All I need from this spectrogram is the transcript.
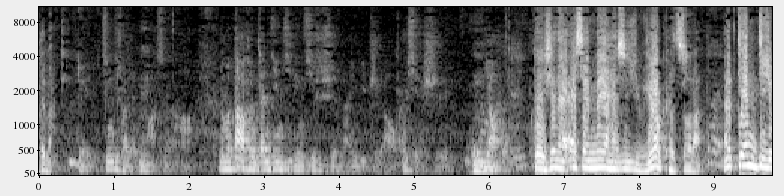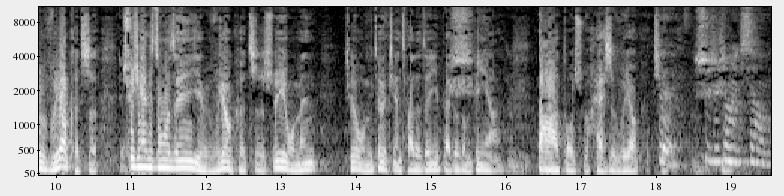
对吧？对，经济上也不划算哈。那么大部分单基因疾病其实是难以治疗，而且是无药的。对，现在 SMA 还是有药可治了，那 DMD 就无药可治，缺陷 X 综合征也无药可治，所以我们就是我们这个检查的这一百多种病啊，大多数还是无药可治。对，事实上像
